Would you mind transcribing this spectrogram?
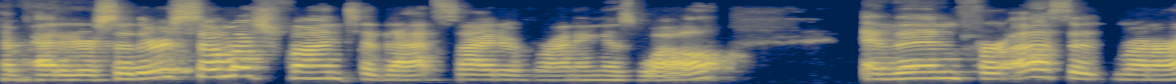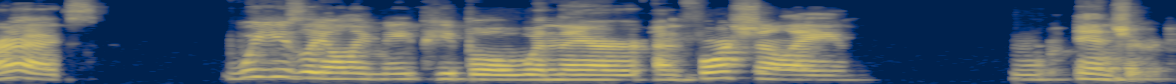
competitor. So there's so much fun to that side of running as well. And then for us at RunRx we usually only meet people when they're unfortunately injured.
